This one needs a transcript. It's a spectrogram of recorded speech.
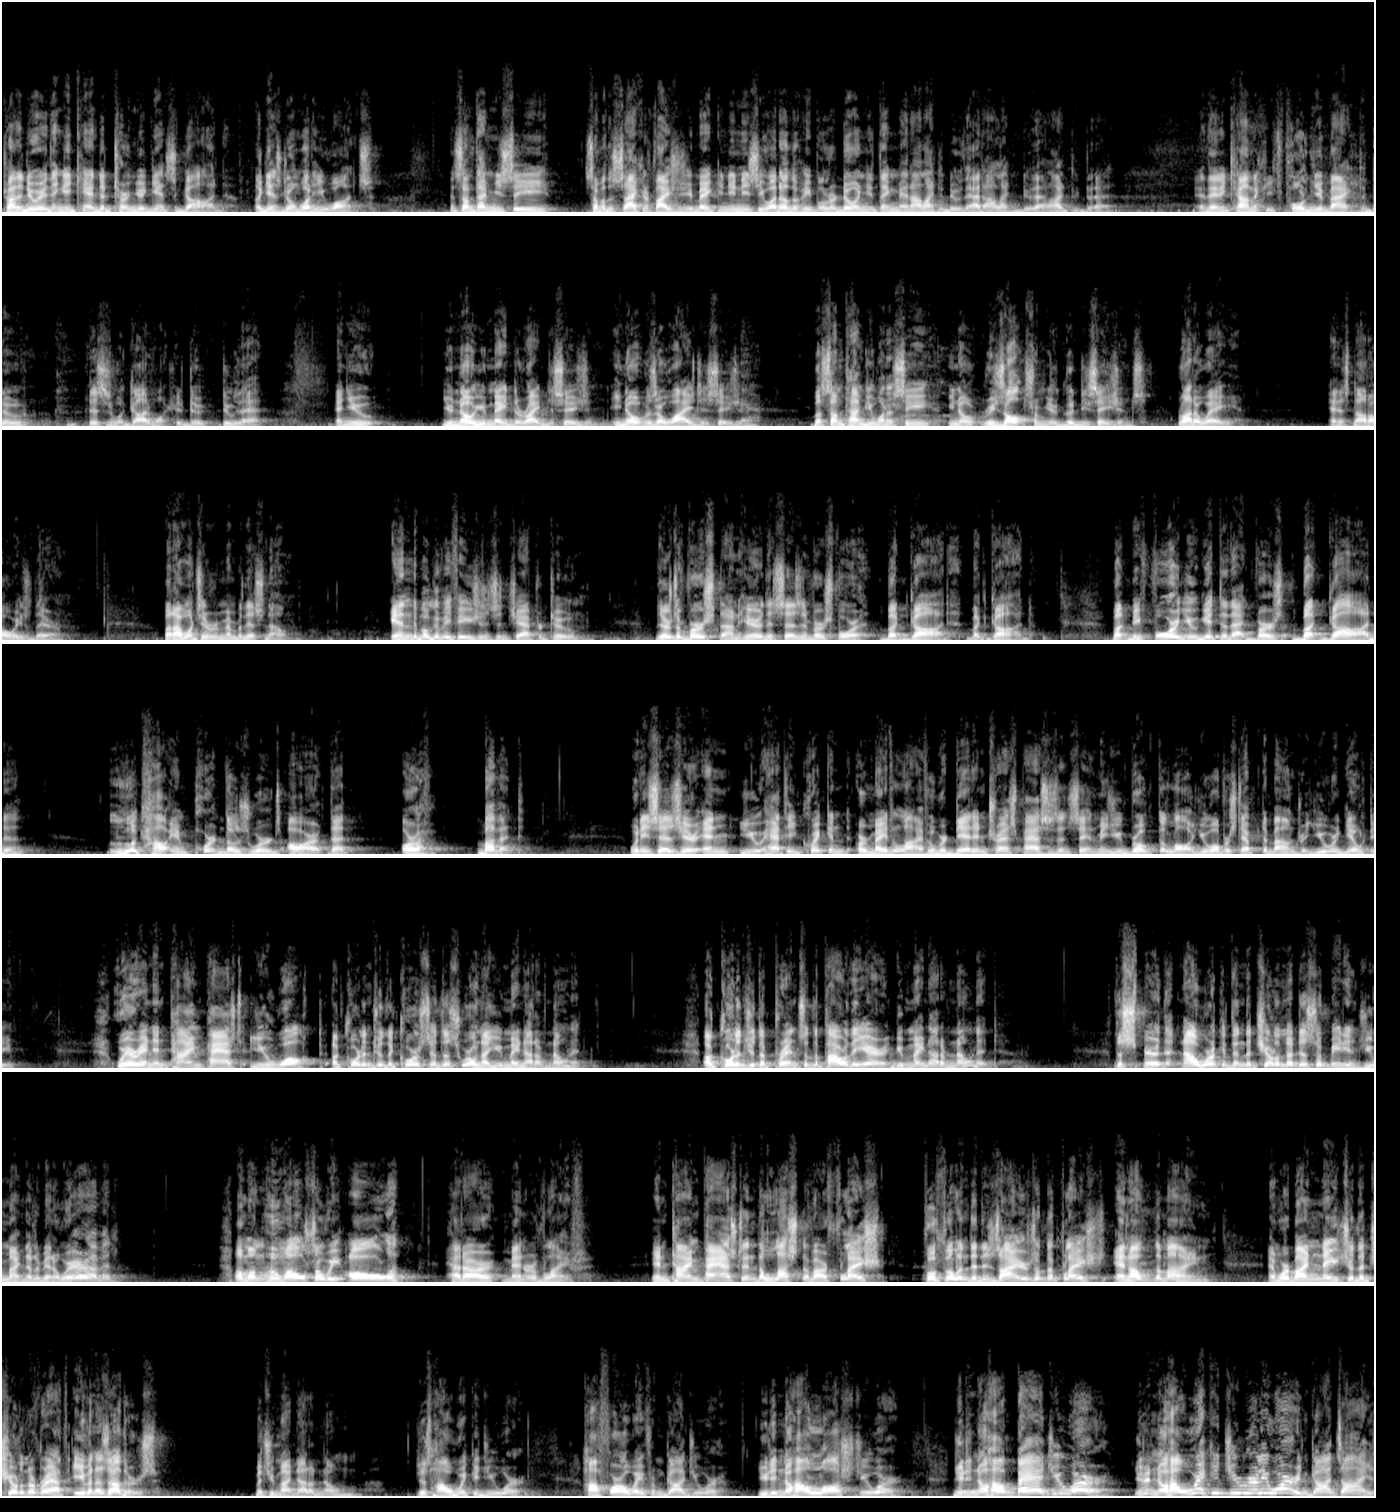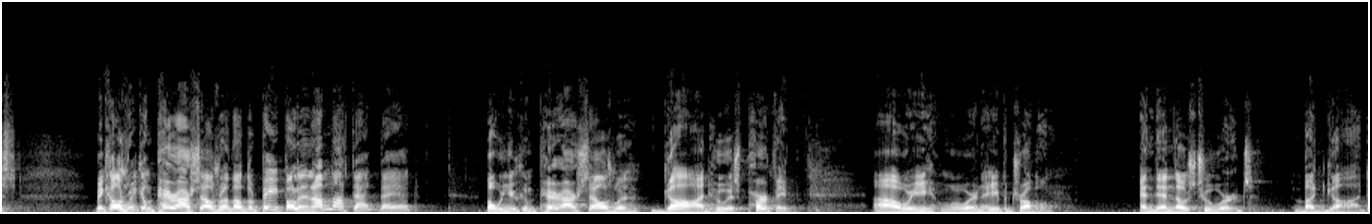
trying to do everything he can to turn you against God, against doing what he wants. And sometimes you see some of the sacrifices you make and you need to see what other people are doing. You think, man, I like to do that. I like to do that. I like to do that. And then he kind of keeps pulling you back to do this is what God wants you to do, do that. And you, you know you made the right decision. You know it was a wise decision. But sometimes you want to see, you know, results from your good decisions right away. And it's not always there. But I want you to remember this now. In the book of Ephesians in chapter 2, there's a verse down here that says in verse 4, but God, but God. But before you get to that verse, but God, look how important those words are that are above it. When he says here, and you hath he quickened or made alive, who were dead in trespasses and sin, means you broke the law, you overstepped the boundary, you were guilty. Wherein in time past you walked according to the course of this world. Now you may not have known it. According to the prince of the power of the air, you may not have known it. The spirit that now worketh in the children of disobedience, you might not have been aware of it among whom also we all had our manner of life. In time past, in the lust of our flesh, fulfilling the desires of the flesh and of the mind, and were by nature the children of wrath, even as others. But you might not have known just how wicked you were, how far away from God you were. You didn't know how lost you were. You didn't know how bad you were. You didn't know how wicked you really were in God's eyes. Because we compare ourselves with other people, and I'm not that bad. But when you compare ourselves with God, who is perfect, uh, we, we're in a heap of trouble. And then those two words, but God.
